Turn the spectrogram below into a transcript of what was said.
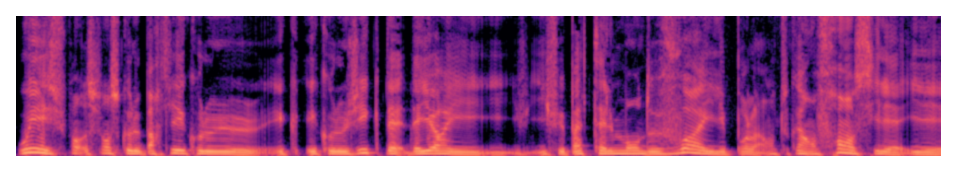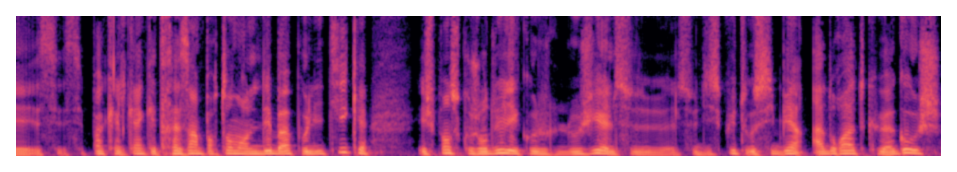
Oui, je pense, je pense, que le parti écologique, d'ailleurs, il, ne fait pas tellement de voix. Il est pour, en tout cas en France, il est, il est, c'est pas quelqu'un qui est très important dans le débat politique. Et je pense qu'aujourd'hui, l'écologie, elle se, elle se discute aussi bien à droite qu'à gauche.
